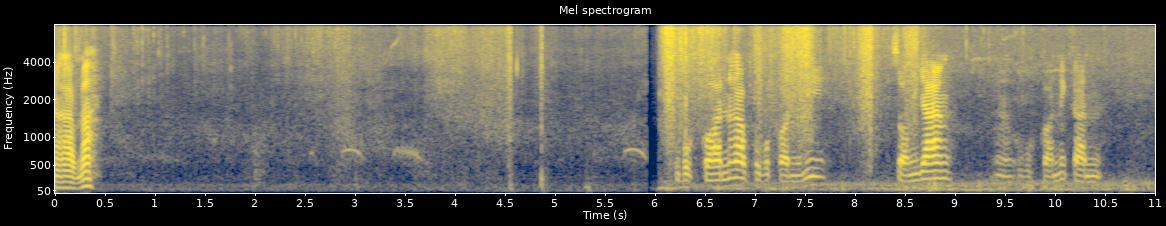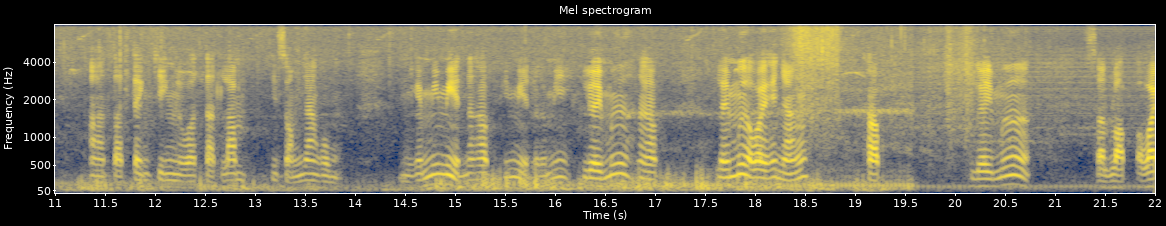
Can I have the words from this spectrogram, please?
นะครับเนาะ อุปกรณ์นะครับ อุปกรณ์มีสองอย่างอุปกรณ์ในการตัดแต่งกิ่งหรือว่าตัดลำมีสองอย่างผมมีก็มีมีดนะครับมีมีดแล้วก็มีเลื่อยมือนะครับเลื่อยมือเอาไว้ให้หยังครับเลื่อยมือสำหรับเอาไว้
